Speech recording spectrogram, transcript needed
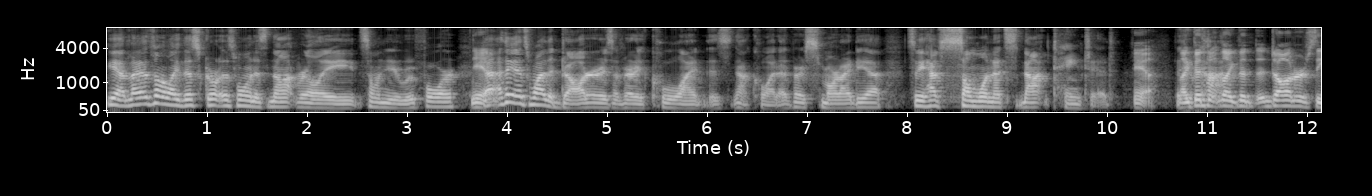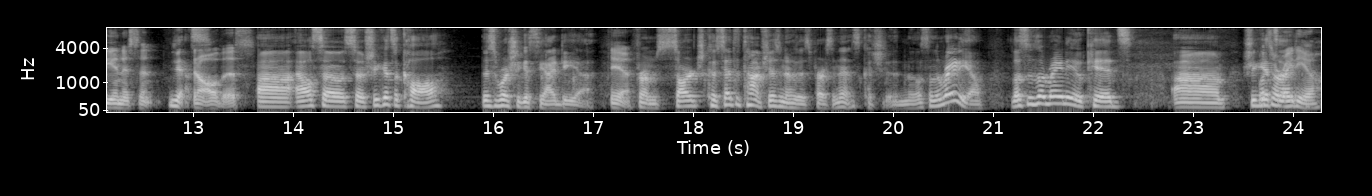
yeah, that's not like this girl. This woman is not really someone you root for. Yeah. I think that's why the daughter is a very cool. i- It's not cool. idea, A very smart idea. So you have someone that's not tainted. Yeah, like the like the, the daughter's the innocent. Yes. in all this. Uh, also, so she gets a call. This is where she gets the idea. Yeah. From Sarge, because at the time she doesn't know who this person is because she didn't listen to the radio. Listen to the radio, kids. Um, she What's gets a radio?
